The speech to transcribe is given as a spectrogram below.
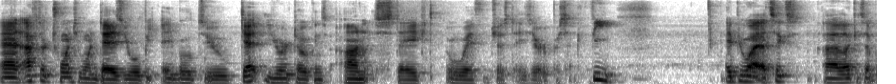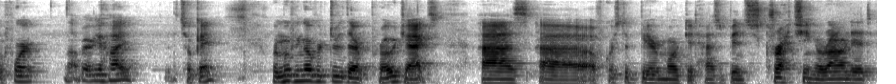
And after 21 days, you will be able to get your tokens unstaked with just a 0% fee. APY at 6, uh, like I said before, not very high, but it's okay. We're moving over to their projects as, uh, of course, the bear market has been scratching around it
